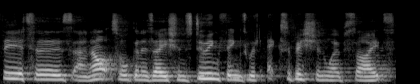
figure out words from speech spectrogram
theatres and arts organisations doing things with exhibition websites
